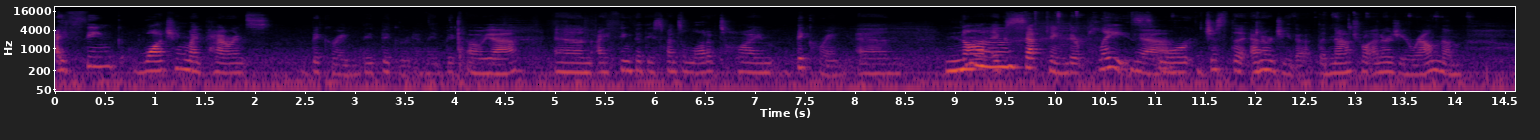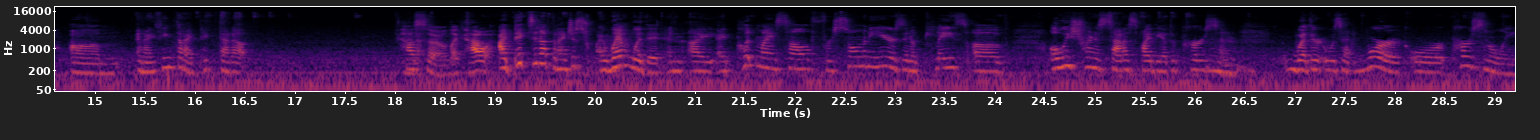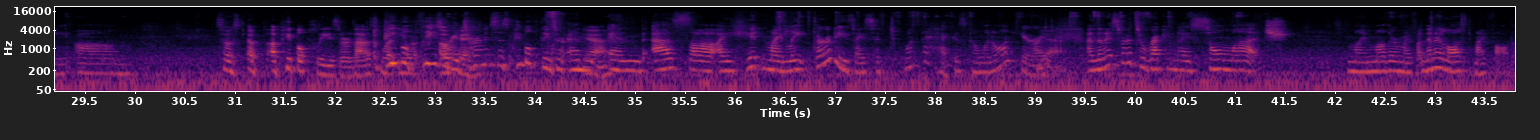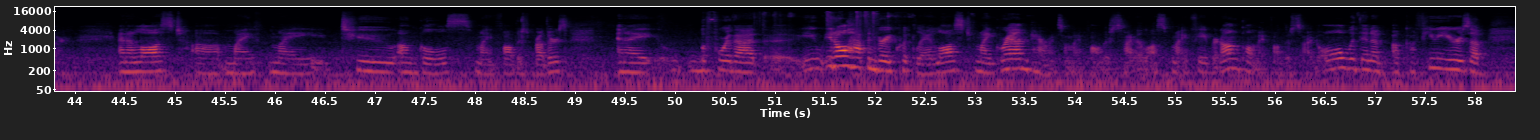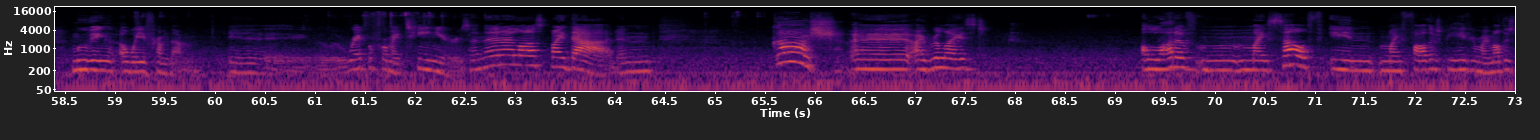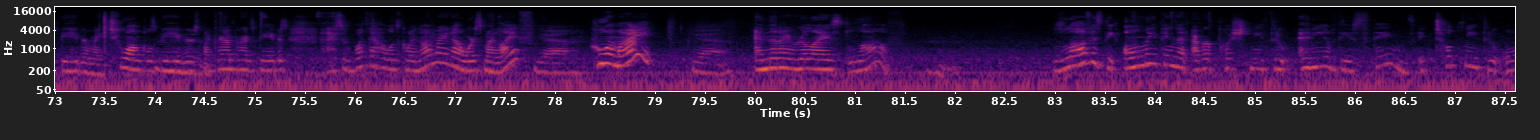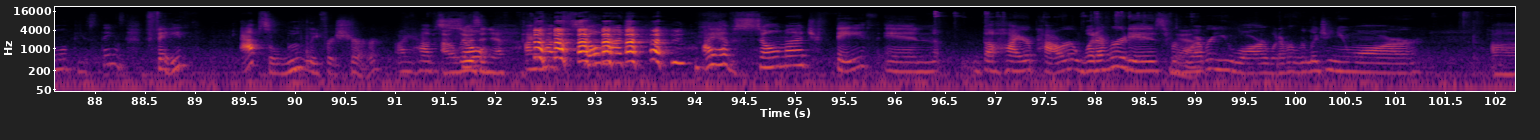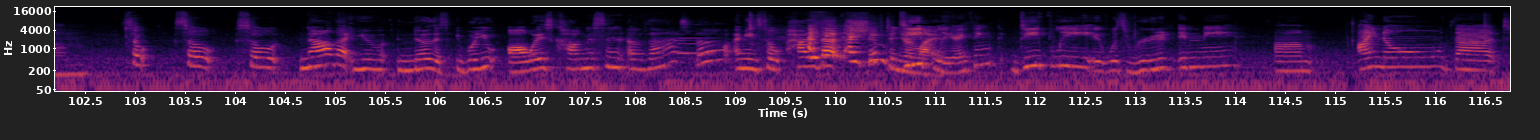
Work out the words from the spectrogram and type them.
I think watching my parents bickering, they bickered and they bickered. Oh yeah. And I think that they spent a lot of time bickering and not Hmm. accepting their place Yeah. or just the energy that the natural energy around them. Um, and I think that I picked that up. How so? Like how? I picked it up and I just I went with it and I, I put myself for so many years in a place of always trying to satisfy the other person, Mm-hmm. whether it was at work or personally. Um, So a, a people pleaser—that That's what people were- pleaser. Okay. I turned into this people pleaser, and Yeah. and as uh, I hit my late thirties, I said, "What the heck is going on here?" I- Yeah. and then I started to recognize so much my mother, my father. Then I lost my father, and I lost uh, my my two uncles, my father's brothers, and I before that, uh, it, all happened very quickly. I lost my grandparents on my father's side. I lost my favorite uncle on my father's side, all within a, a few years of moving away from them. Uh, right before my teen years, and then I lost my dad, and gosh, uh, I realized a lot of myself in my father's behavior, my mother's behavior, my two uncles' behaviors, my grandparents' behaviors. And I said, What the hell is going on right now? Where's my life? Yeah. Who am I? Yeah. And then I realized love. Love is the only thing that ever pushed me through any of these things. It took me through all of these things. Faith, absolutely for sure. I have I'm so losing ya. I have so much I have so much faith in the higher power, whatever it is for Yeah. whoever you are, whatever religion you are. Um, So So, so now that you know this, were you always cognizant of that, though? I mean, so how did I that think, I shift think in your life? deeply. I think deeply it was rooted in me. Um, I know that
